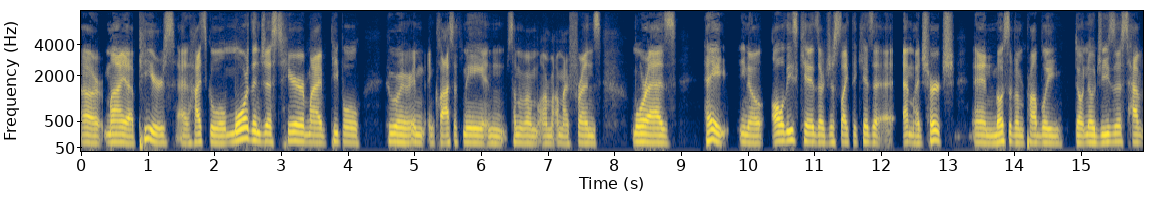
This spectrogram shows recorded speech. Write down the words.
or my uh, peers at high school more than just here my people who are in, in class with me and some of them are, are my friends more as hey you know all these kids are just like the kids at, at my church and most of them probably don't know jesus have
